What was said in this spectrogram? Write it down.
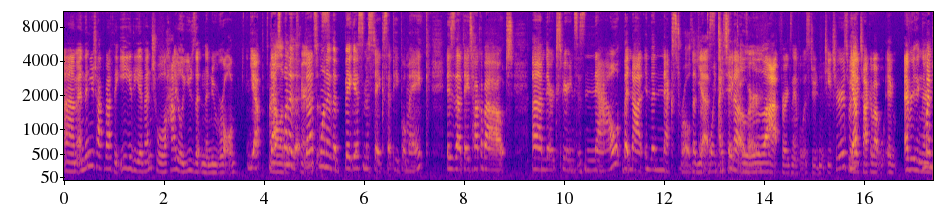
Um, and then you talk about the e the eventual how you'll use it in the new role. Yep, that's one of the that's one of the biggest mistakes that people make is that they talk about um, their experiences now, but not in the next role that yes they're going to i take say that over. a lot for example with student teachers where Yep. they talk about everything they're My doing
